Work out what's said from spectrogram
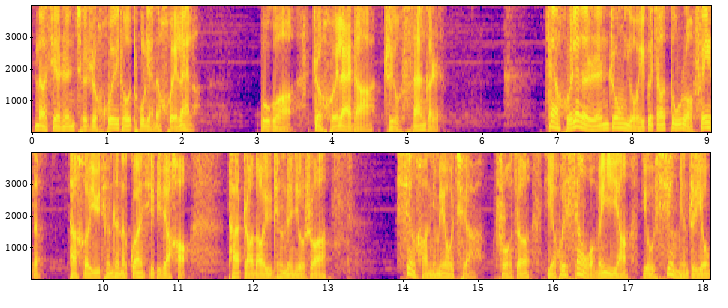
那些人却是灰头土脸的回来了。不过，这回来的只有三个人。在回来的人中，有一个叫杜若飞的，他和于廷振的关系比较好。他找到于廷振就说：“幸好你没有去啊，否则也会像我们一样有性命之忧。”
